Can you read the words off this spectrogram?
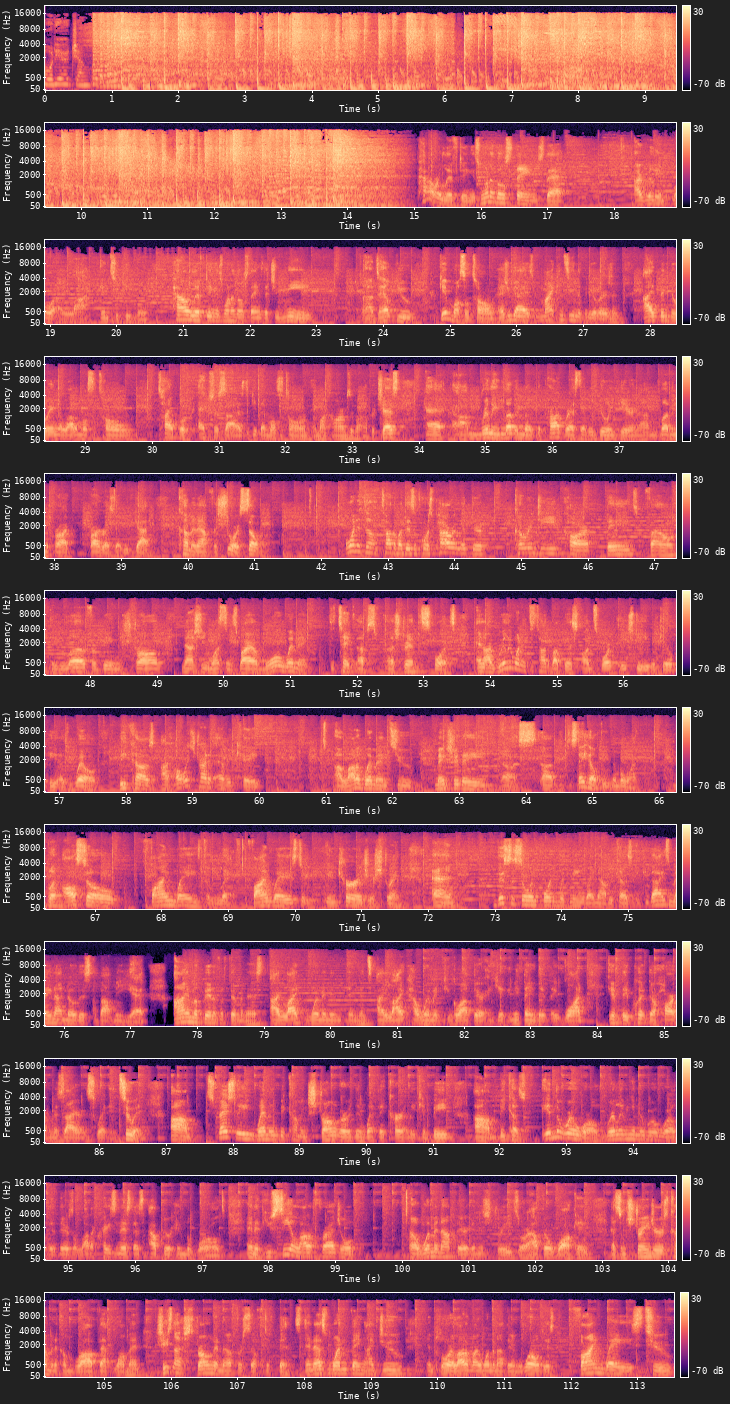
Audio Jungle. Powerlifting is one of those things that I really implore a lot into people. Powerlifting is one of those things that you need uh, to help you get muscle tone. As you guys might can see in the video version, I've been doing a lot of muscle tone type of exercise to get that muscle tone in my arms and my upper chest. And I'm really loving the, the progress that we're doing here, and I'm loving the prog- progress that we've got coming out for sure. So I wanted to talk about this. Of course, power powerlifter Karenjeet Kaur Bains found a love for being strong. Now she wants to inspire more women to take up uh, strength sports. And I really wanted to talk about this on Sport HD with KLP as well, because I always try to advocate a lot of women to make sure they uh, uh, stay healthy, number one, but also find ways to lift, find ways to encourage your strength. And this is so important with me right now because if you guys may not know this about me yet, I'm a bit of a feminist. I like women independence. I like how women can go out there and get anything that they want if they put their heart and desire and sweat into it. Um, especially women becoming stronger than what they currently can be. Um, because in the real world, we're living in the real world that there's a lot of craziness that's out there in the world. And if you see a lot of fragile uh, women out there in the streets or out there walking and some strangers coming to come rob that woman she's not strong enough for self-defense. And that's one thing i do implore a lot of my women out there in the world is find ways to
